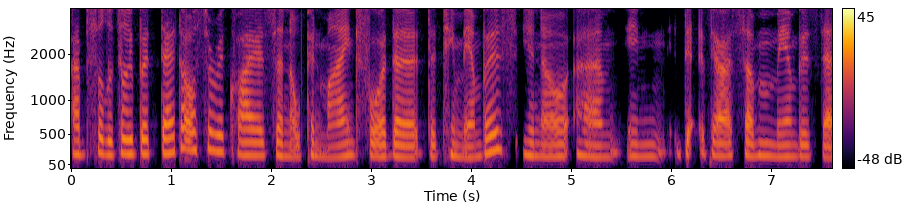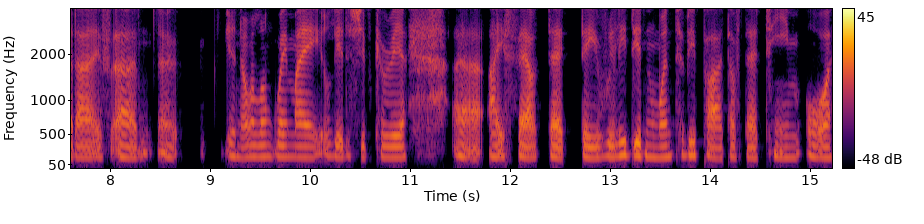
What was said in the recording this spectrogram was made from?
Absolutely, but that also requires an open mind for the, the team members. You know, um, in th- there are some members that I've um, uh, you know along way my leadership career uh, i felt that they really didn't want to be part of that team or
